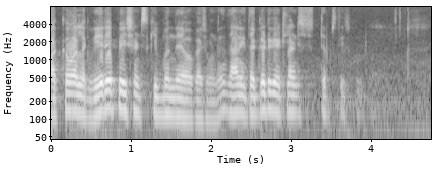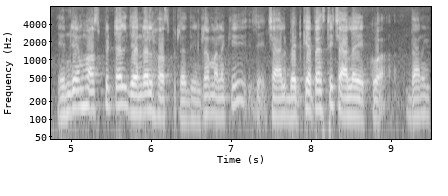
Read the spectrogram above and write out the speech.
పక్క వాళ్ళకి వేరే పేషెంట్స్కి ఇబ్బంది అయ్యే అవకాశం ఉంటుంది. దానికి తగ్గట్టుగా ఎట్లాంటి స్టెప్స్ తీసుకుంటారు? MGM hospital general hospital. దీంట్లో మనకి చాలా బెడ్ కెపాసిటీ చాలా ఎక్కువ. దానికి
